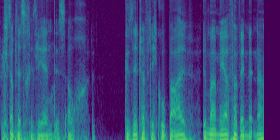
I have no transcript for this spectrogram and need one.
Ich glaube, das Resilient ist auch gesellschaftlich global immer mehr verwendet. Ne?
